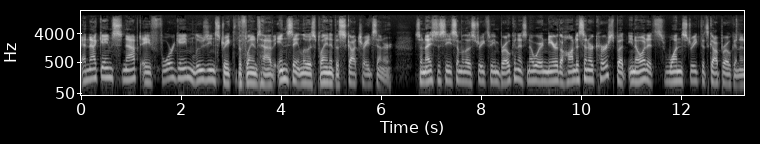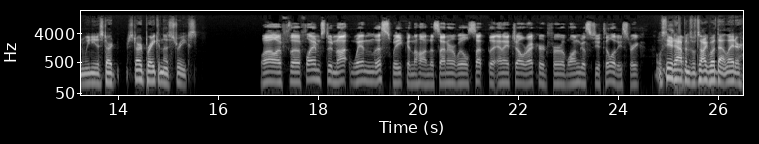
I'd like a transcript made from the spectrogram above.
And that game snapped a four game losing streak that the Flames have in St. Louis playing at the Scottrade Center. So nice to see some of those streaks being broken. It's nowhere near the Honda Center curse, but you know what? It's one streak that's got broken, and we need to start start breaking those streaks. Well, if the Flames do not win this week in the Honda Center, we'll set the NHL record for longest futility streak. We'll see what happens. We'll talk about that later.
